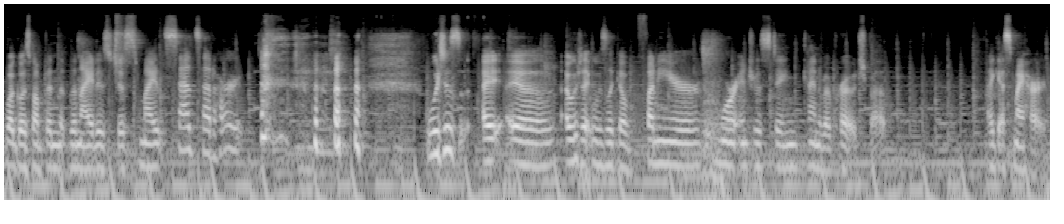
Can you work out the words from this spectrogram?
what goes bump in the night is just my sad, sad heart. Which is, I, uh, I wish it was like a funnier, more interesting kind of approach, but I guess my heart.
